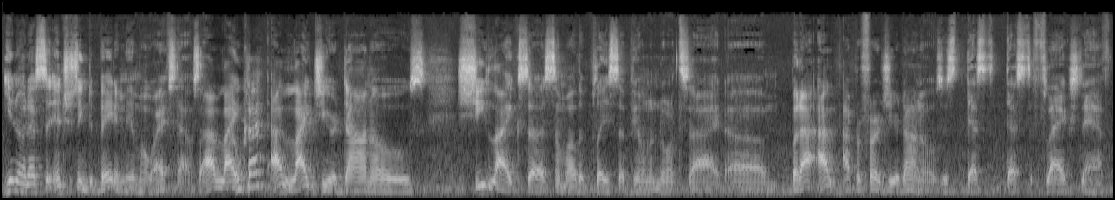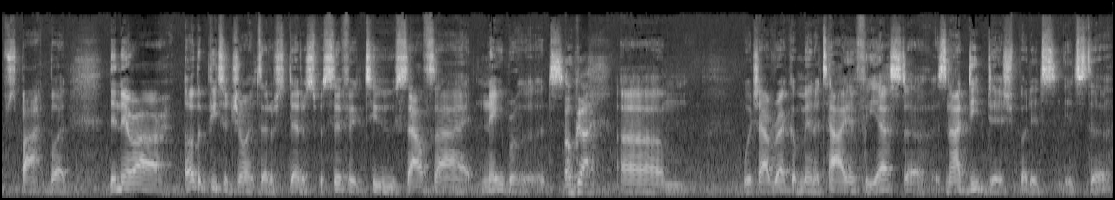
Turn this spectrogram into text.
You know, that's an interesting debate in me and my wife's house. I like okay. I like Giordano's. She likes uh, some other place up here on the north side, um, but I, I, I, prefer Giordano's. It's, that's that's the flagstaff spot. But then there are other pizza joints that are that are specific to South Side neighborhoods. Okay. Um, which I recommend Italian Fiesta. It's not deep dish, but it's it's the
